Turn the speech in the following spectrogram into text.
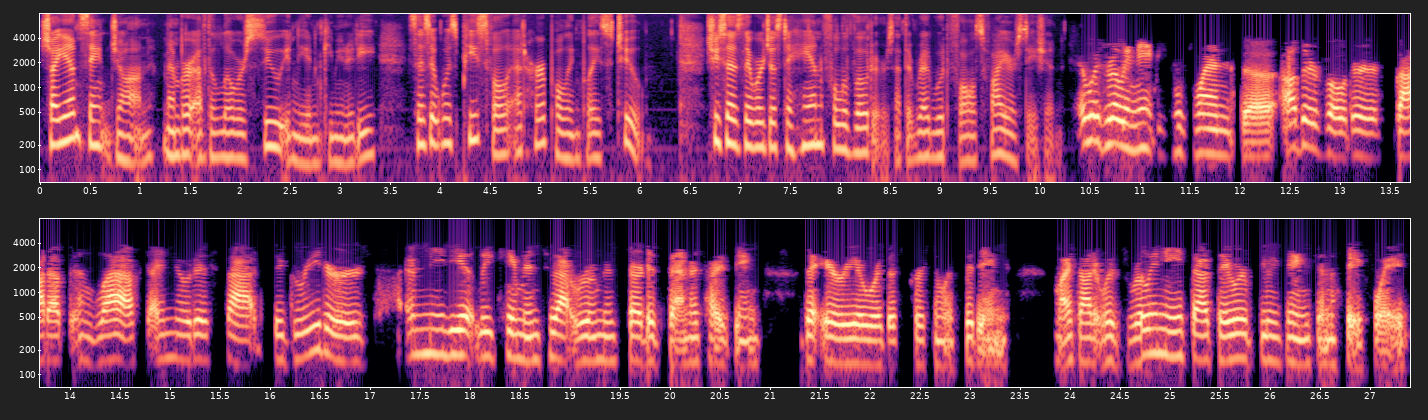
Cheyenne St. John, member of the Lower Sioux Indian community, says it was peaceful at her polling place too. She says there were just a handful of voters at the Redwood Falls fire station. It was really neat because when the other voter got up and left, I noticed that the greeters immediately came into that room and started sanitizing the area where this person was sitting. I thought it was really neat that they were doing things in a safe way.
